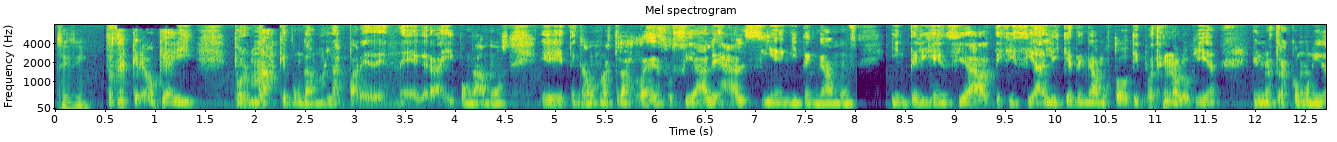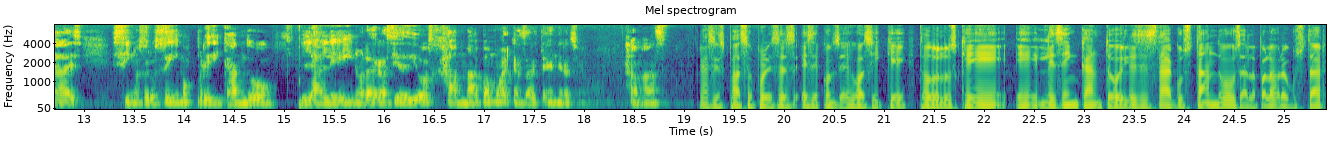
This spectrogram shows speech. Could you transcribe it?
Sí, sí. Entonces creo que ahí, por más que pongamos las paredes negras y pongamos, eh, tengamos nuestras redes sociales al 100 y tengamos inteligencia artificial y que tengamos todo tipo de tecnología en nuestras comunidades, si nosotros seguimos predicando la ley y no la gracia de Dios, jamás vamos a alcanzar esta generación. Jamás. Gracias, Paso, por ese, ese consejo. Así que todos los que eh, les encantó y les está gustando, voy a usar la palabra gustar,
